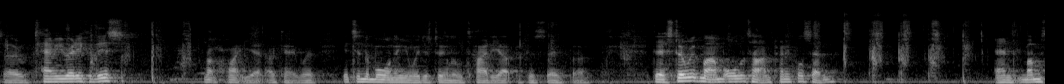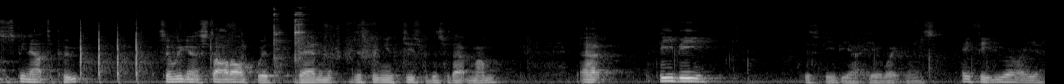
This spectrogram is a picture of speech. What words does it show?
so Tami, ready for this? Not quite yet. Okay, we're, it's in the morning and we're just doing a little tidy up because they've, uh, they're still with mum all the time, 24-7. And mum's just been out to poop. So we're going to start off with them just being introduced with this without mum. Uh, Phoebe, is Phoebe out here waiting on us? Hey Phoebe, where are you?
